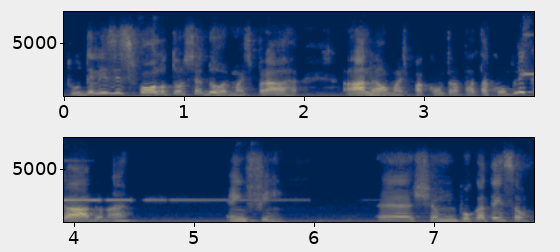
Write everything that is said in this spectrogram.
Tudo eles esfolam o torcedor, mas para ah não, mas para contratar tá complicado, né? Enfim, é, chama um pouco a atenção.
